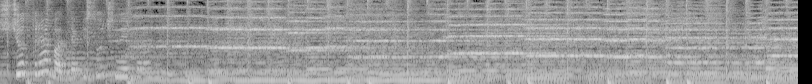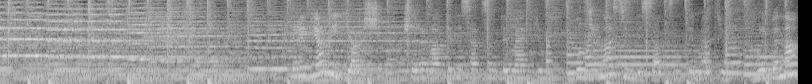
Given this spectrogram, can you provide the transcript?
Що треба для пісочної терапії? Ширина 50 см, довжина 70 см, глибина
